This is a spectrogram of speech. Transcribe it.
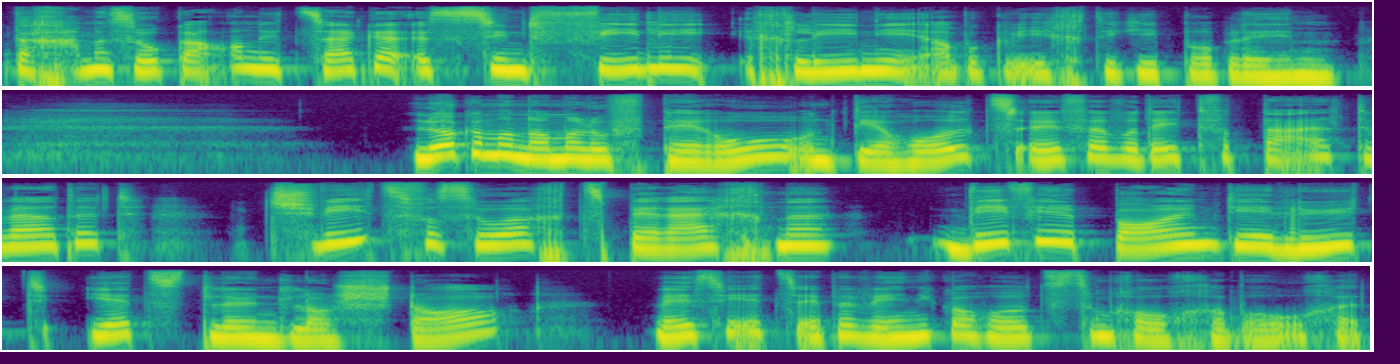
Das kann man so gar nicht sagen. Es sind viele kleine, aber wichtige Probleme. Schauen wir nochmal auf Peru und die Holzöfen, die dort verteilt werden. Die Schweiz versucht zu berechnen, wie viele Bäume die Leute jetzt stehen lassen, weil sie jetzt eben weniger Holz zum Kochen brauchen.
